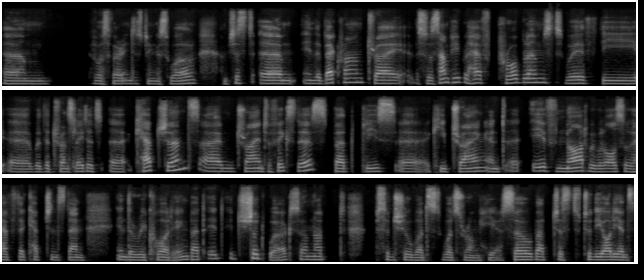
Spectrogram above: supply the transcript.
Um, it was very interesting as well. I'm just um, in the background try. So some people have problems with the uh, with the translated uh, captions. I'm trying to fix this, but please uh, keep trying. And uh, if not, we will also have the captions then in the recording. But it it should work. So I'm not so sure what's what's wrong here. So, but just to the audience,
